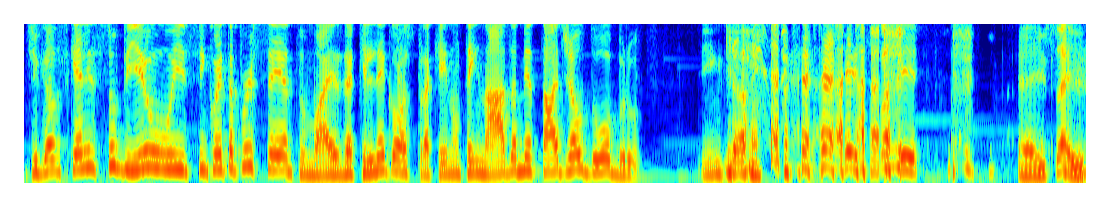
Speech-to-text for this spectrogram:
digamos que ele subiu em 50%, mas é aquele negócio, para quem não tem nada, metade é o dobro. Então, é isso aí. É isso aí.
